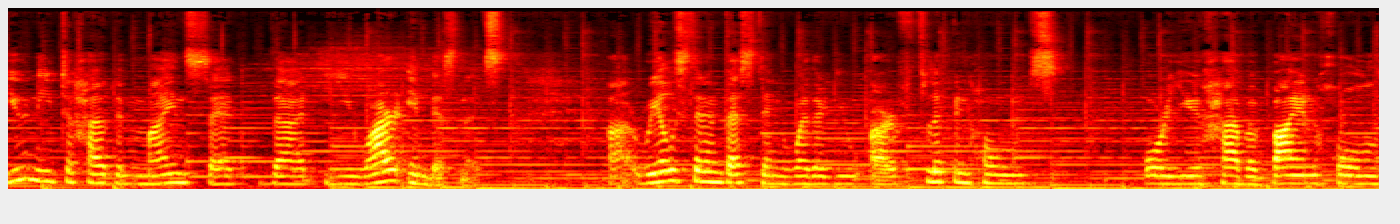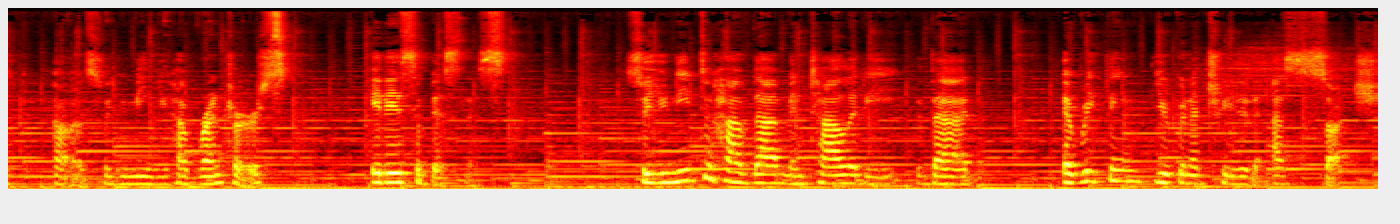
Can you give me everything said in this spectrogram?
you need to have the mindset that you are in business uh, real estate investing, whether you are flipping homes or you have a buy and hold, uh, so you mean you have renters, it is a business. So you need to have that mentality that everything you're going to treat it as such.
